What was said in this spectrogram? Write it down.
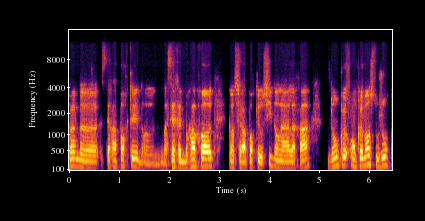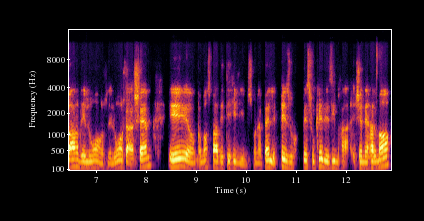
comme euh, c'est rapporté dans Masechet Brachot, quand c'est rapporté aussi dans la halacha. Donc, on commence toujours par des louanges, des louanges à Hachem, et on commence par des Tehillim, ce qu'on appelle les Pesouké des Ibra. Et généralement,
